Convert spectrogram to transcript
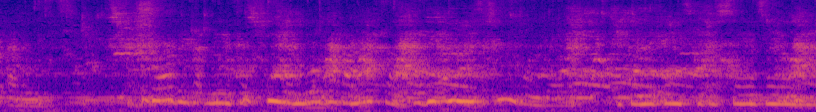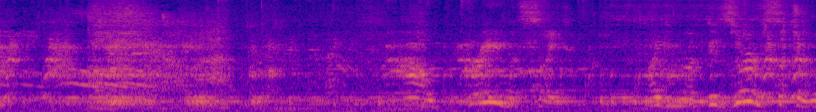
their enemies. Surely that means that he and Yogaramasa are the enemies too one day. If only things could just stay as they are. How grave a sight! I do not deserve such a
